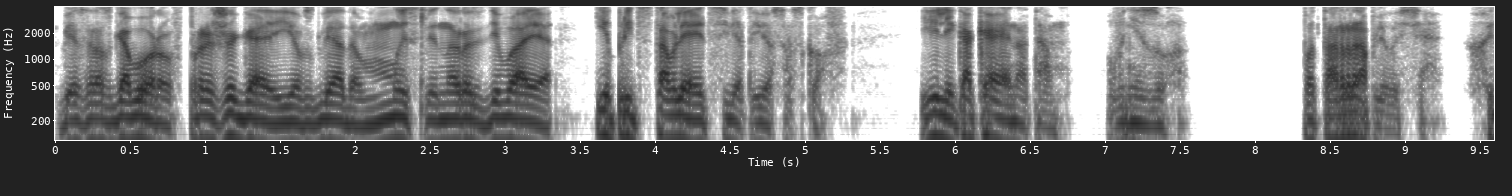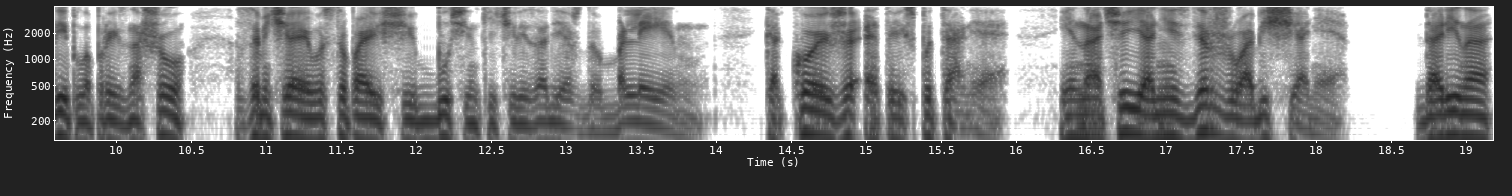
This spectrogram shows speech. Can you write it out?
без разговоров, прожигая ее взглядом, мысленно раздевая и представляя цвет ее сосков. Или какая она там, внизу. «Поторапливайся», — хрипло произношу, замечая выступающие бусинки через одежду. «Блин, какое же это испытание! Иначе я не сдержу обещания». Дарина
